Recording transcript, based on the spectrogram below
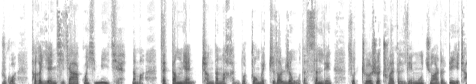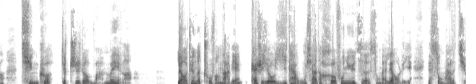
如果他和严启家关系密切，那么在当年承担了很多装备制造任务的三菱所折射出来的铃木俊二的立场，请客就值得玩味了。料亭的厨房那边开始由仪态无瑕的和服女子送来料理，也送来了酒。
